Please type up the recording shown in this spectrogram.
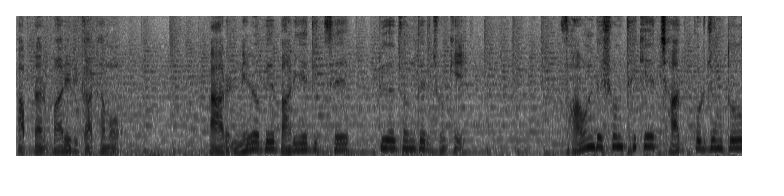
আপনার বাড়ির কাঠামো। আর নীরবে বাড়িয়ে দিচ্ছে প্রিয়জনদের ঝুঁকি। ফাউন্ডেশন থেকে ছাদ পর্যন্ত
